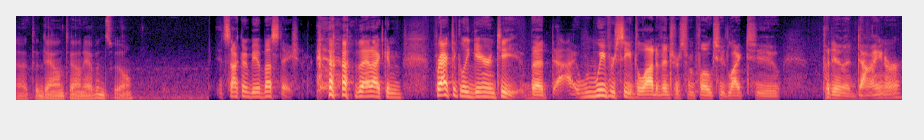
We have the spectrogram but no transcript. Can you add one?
uh, to downtown Evansville. It's not going to be a bus station. that I can practically guarantee you. But uh, we've received a lot of interest from folks who'd like to put in a diner.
